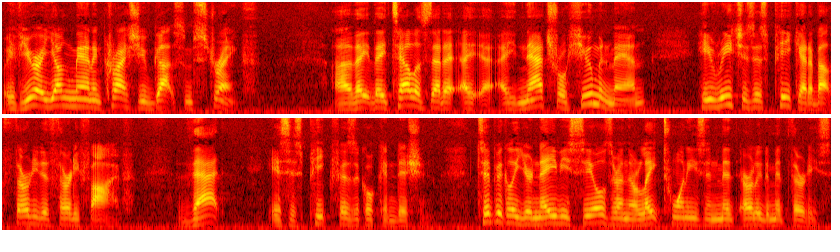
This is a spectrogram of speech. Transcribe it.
If you're a young man in Christ, you've got some strength. Uh, they, they tell us that a, a, a natural human man, he reaches his peak at about 30 to 35. That is his peak physical condition. Typically, your Navy SEALs are in their late 20s and mid, early to mid 30s.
